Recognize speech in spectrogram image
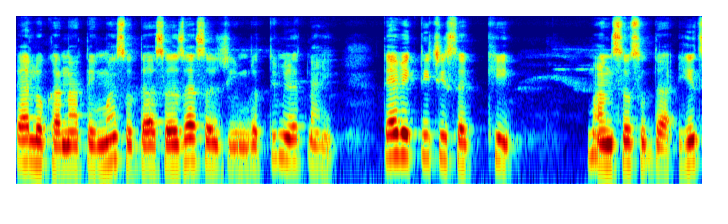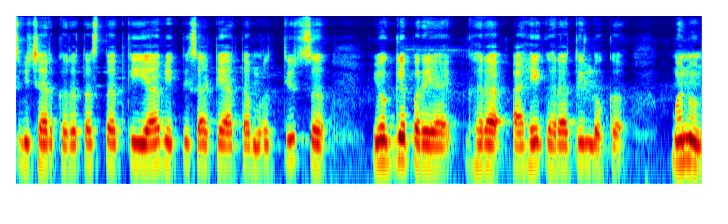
त्या लोकांना तेव्हासुद्धा सहजासहजी मृत्यू मिळत नाही. त्या व्यक्तीची सख्खी माणसंसुद्धा हेच विचार करत असतात की या व्यक्तीसाठी आता मृत्यूचं योग्य पर्याय घरा आहे घरातील लोक. म्हणून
